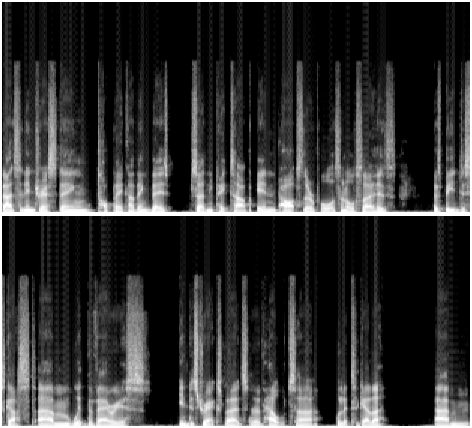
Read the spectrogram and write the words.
that's an interesting topic. I think that is certainly picked up in parts of the reports and also has has been discussed um, with the various industry experts who have helped uh, pull it together um,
